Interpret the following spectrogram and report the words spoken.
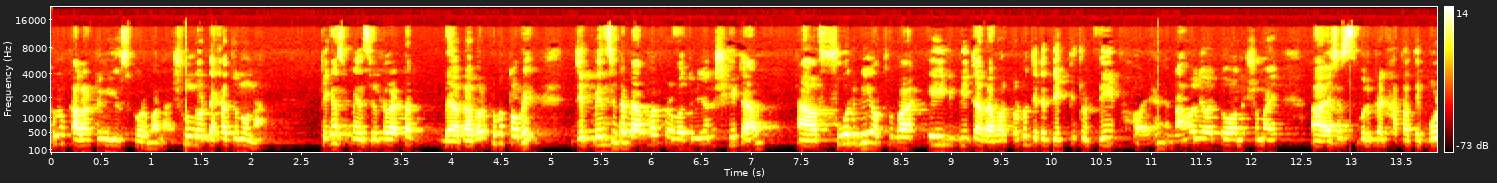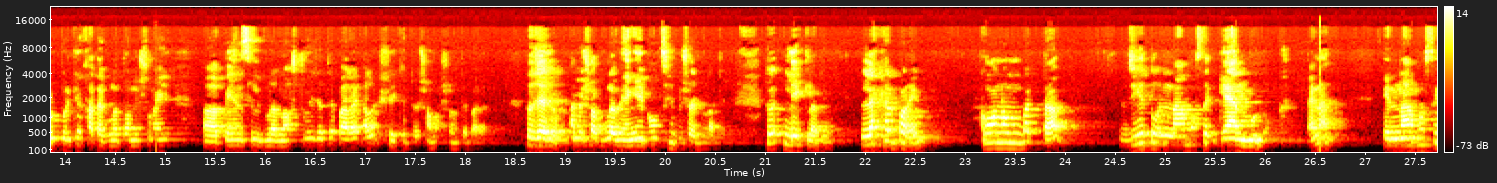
কোনো কালার তুমি ইউজ করবা না। সুন্দর দেখার জন্য না। ঠিক আছে? পেন্সিল কালারটা ব্যবহার করবা। তবে যে পেন্সিলটা ব্যবহার করবা, তুমি যেন সেটা ফোর বি অথবা এইট বিটা ব্যবহার করব, যেটা দেখতে একটু ডিপ হয় হ্যাঁ? না হলে হয়তো অনেক সময় এসএসসি পরীক্ষার খাতাতে বোর্ড পরীক্ষার খাতাগুলোতে অনেক সময় পেন্সিলগুলো নষ্ট হয়ে যেতে পারে কালার সেই ক্ষেত্রে সমস্যা হতে পারে। তো যাই হোক, আমি সবগুলো ভেঙেই বলছি বিষয়গুলোতে। তো লিখলাম। লেখার পরে ক নম্বরটা যেহেতু এর নাম হচ্ছে জ্ঞানমূলক, তাই না? এর নাম হচ্ছে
